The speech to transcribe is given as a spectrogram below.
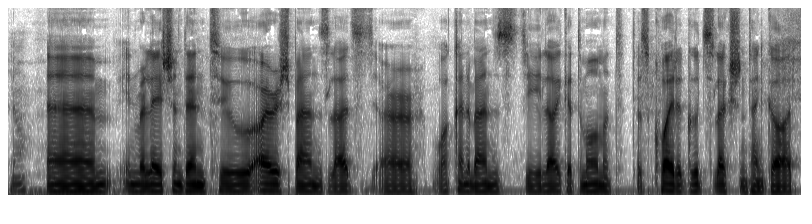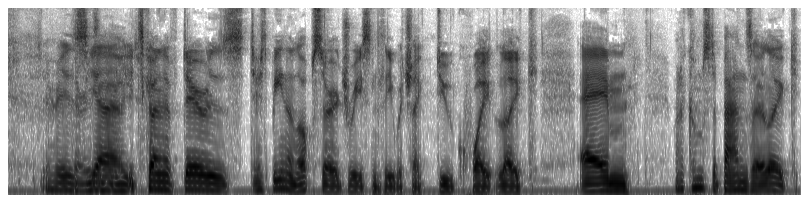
you know, Um, in relation then to Irish bands, lads, or what kind of bands do you like at the moment? There's quite a good selection, thank God. There is, is yeah. indeed. It's kind of there is. There's been an upsurge recently, which I do quite like. Um, when it comes to bands, I like.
